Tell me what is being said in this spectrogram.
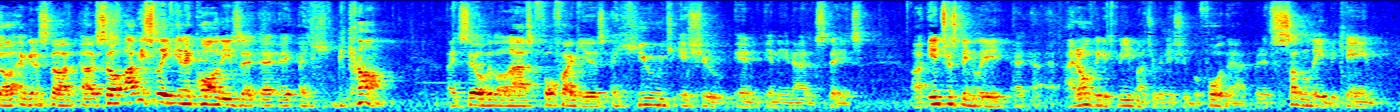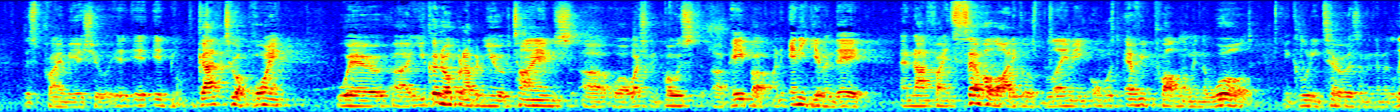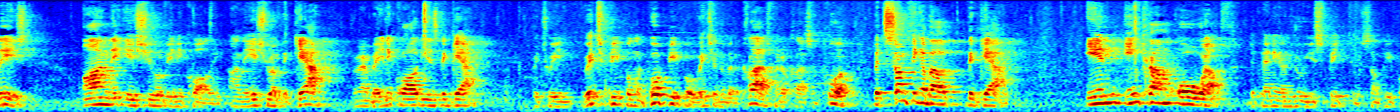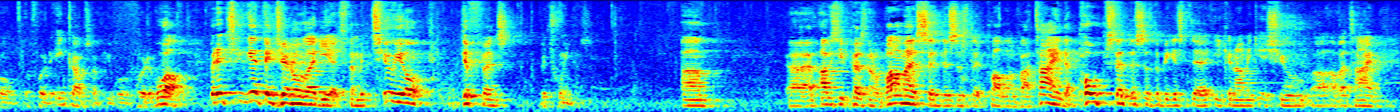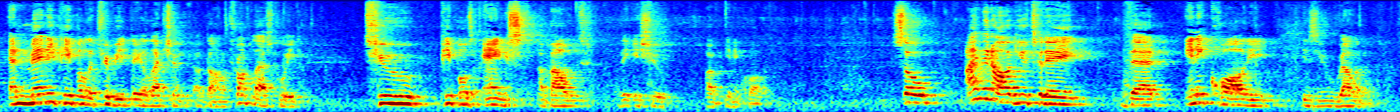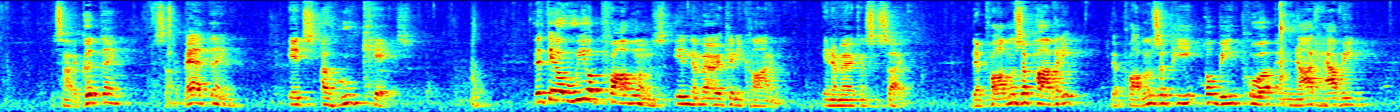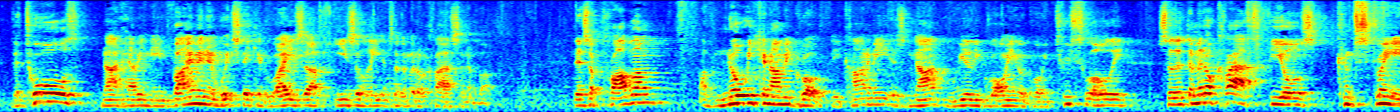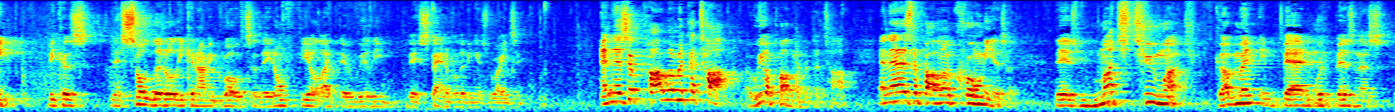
So I'm going to start. Uh, so obviously inequalities become, I'd say over the last four or five years, a huge issue in, in the United States. Uh, interestingly, I, I, don't think it's been much of an issue before that, but it suddenly became this primary issue. It, it, it got to a point where uh, you couldn't open up a New York Times uh, or Washington Post uh, paper on any given day and not find several articles blaming almost every problem in the world, including terrorism in the Middle East, on the issue of inequality, on the issue of the gap. Remember, inequality is the gap between rich people and poor people, rich in the middle class, middle class and poor, but something about the gap in income or wealth, depending on who you speak to. Some people refer to income, some people refer to wealth, but it's, you get the general idea. It's the material difference between us. Um, uh, obviously, President Obama said this is the problem of our time. The Pope said this is the biggest uh, economic issue uh, of our time. And many people attribute the election of Donald Trump last week to people's angst about the issue of inequality. So I'm going to argue today that inequality is irrelevant. It's not a good thing. It's not a bad thing. It's a who cares that there are real problems in the American economy, in American society. Are problems of poverty, are problems of people being poor and not having the tools, not having the environment in which they can rise up easily into the middle class and above. There's a problem of no economic growth. The economy is not really growing or growing too slowly, so that the middle class feels constrained because there's so little economic growth, so they don't feel like they're really, their standard of living is rising. And there's a problem at the top, a real problem at the top, and that is the problem of cronyism. There's much too much government in bed with business,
